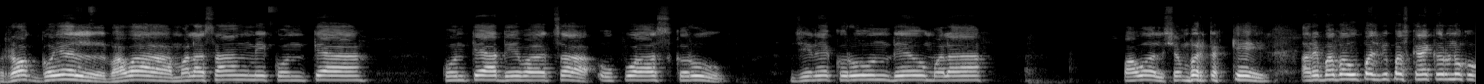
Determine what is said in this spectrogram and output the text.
रॉक गोयल भावा मला सांग मी कोणत्या कोणत्या देवाचा उपवास करू? जेणेकरून देव मला पावल शंभर टक्के. अरे बाबा उपास बिपास काय करू नको?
